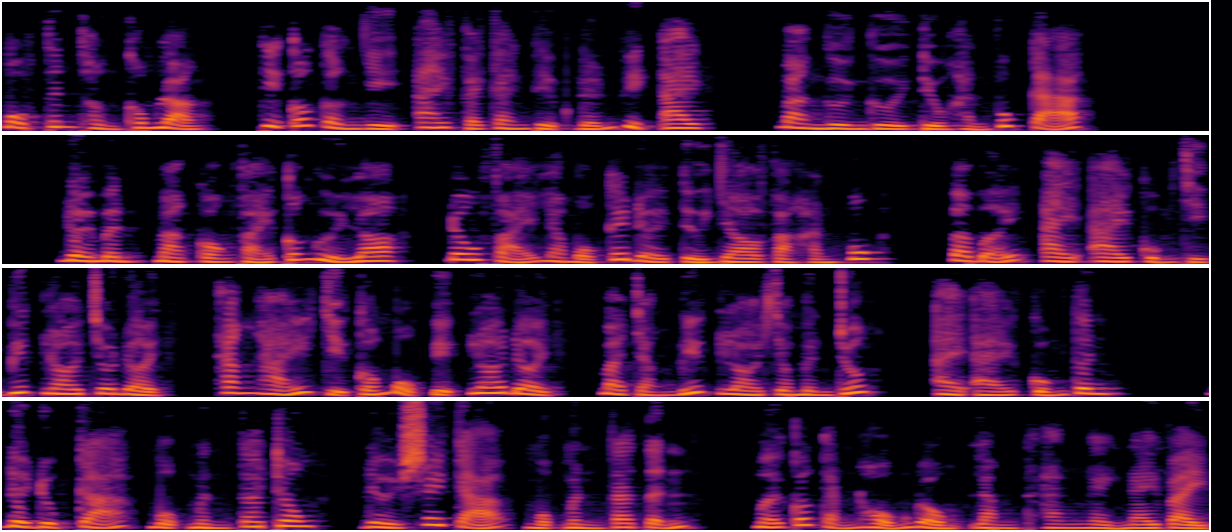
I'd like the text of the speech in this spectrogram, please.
một tinh thần không loạn, thì có cần gì ai phải can thiệp đến việc ai, mà người người đều hạnh phúc cả. Đời mình mà còn phải có người lo, đâu phải là một cái đời tự do và hạnh phúc, và bởi ai ai cũng chỉ biết lo cho đời, hăng hái chỉ có một việc lo đời mà chẳng biết lo cho mình trước, ai ai cũng tin. Đời đục cả, một mình ta trong, đời say cả, một mình ta tỉnh, mới có cảnh hỗn độn lầm than ngày nay vậy.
